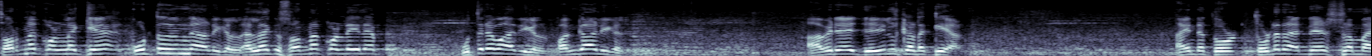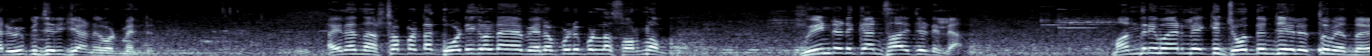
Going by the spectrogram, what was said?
സ്വർണക്കൊള്ളയ്ക്ക് കൂട്ടുനിന്ന ആളുകൾ അല്ലെങ്കിൽ സ്വർണക്കൊള്ളയിലെ ഉത്തരവാദികൾ പങ്കാളികൾ അവരെ ജയിലിൽ കിടക്കുകയാണ്. അതിന്റെ തുടരന്വേഷണം മരവിപ്പിച്ചിരിക്കുകയാണ് ഗവൺമെന്റ് അതിലെ നഷ്ടപ്പെട്ട കോടികളുടെ വിലപ്പിടിപ്പുള്ള സ്വർണം വീണ്ടെടുക്കാൻ സാധിച്ചിട്ടില്ല. മന്ത്രിമാരിലേക്ക് ചോദ്യം ചെയ്യലെത്തുമെന്ന്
